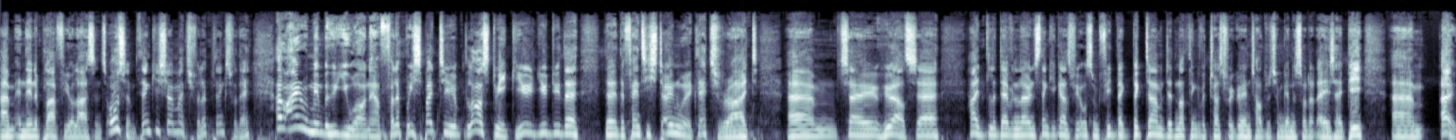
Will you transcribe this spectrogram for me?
Um, and then apply for your license. Awesome. Thank you so much, Philip. Thanks for that. Oh, I remember who you are now, Philip. We spoke to you last week. You you do the the, the fancy stonework. That's right. Um, so who else? Uh, Hi, David and Lawrence. Thank you guys for your awesome feedback. Big time. Did not think of a trust for a grandchild, which I'm going to sort out ASAP. Um, oh,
